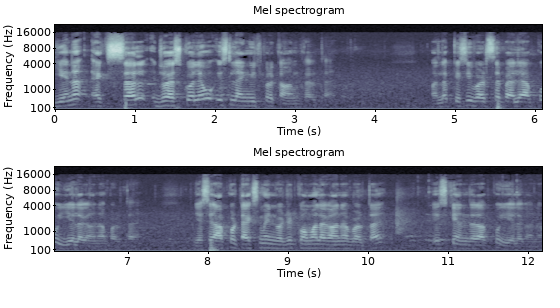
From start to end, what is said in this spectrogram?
ये ना एक्सेल जो एसक्यूएल है, वो इस लैंग्वेज पर काम करता है। मतलब किसी वर्ड से पहले आपको ये लगाना पड़ता है। जैसे आपको टैक्स में इन्वर्टेड कॉमा लगाना पड़ता है, इसके अंदर आपको ये लगाना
